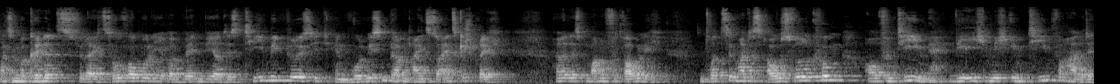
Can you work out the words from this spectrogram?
Also man könnte es vielleicht so formulieren, wenn wir das Team mit berücksichtigen, wohl wissen, wir haben ein 1 zu 1 Gespräch, das machen wir vertraulich. Und trotzdem hat es Auswirkungen auf ein Team, wie ich mich im Team verhalte,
